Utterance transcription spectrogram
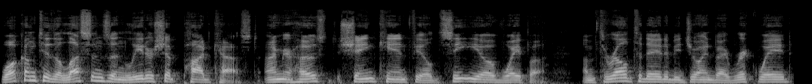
Welcome to the Lessons in Leadership podcast. I'm your host, Shane Canfield, CEO of WEPA. I'm thrilled today to be joined by Rick Wade,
